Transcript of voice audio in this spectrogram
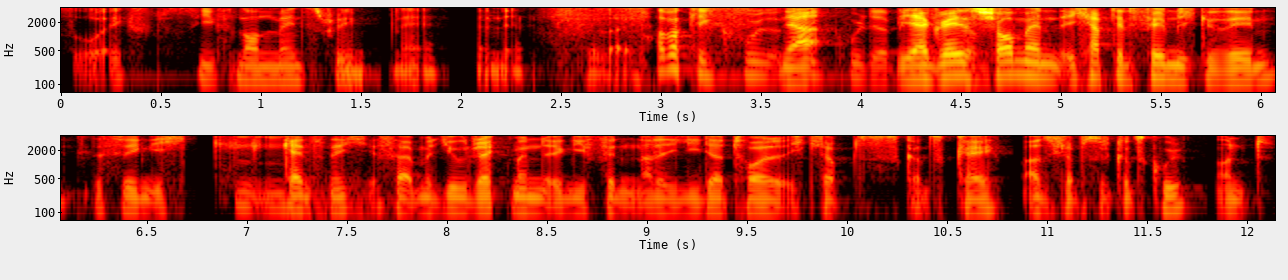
so exklusiv non-Mainstream. Nee, nee, nee. Vielleicht. Aber klingt cool. Ja. klingt cool der Ja, Bildschirm. Showman, ich habe den Film nicht gesehen, deswegen ich Mhm. kenn's nicht. Ist halt mit Hugh Jackman, irgendwie finden alle die Lieder toll. Ich glaube, das ist ganz okay. Also ich glaube, es wird ganz cool. Und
